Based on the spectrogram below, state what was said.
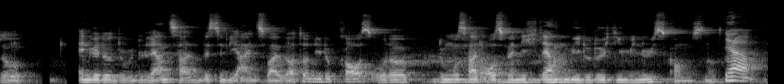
So, entweder du, du lernst halt ein bisschen die ein, zwei Wörter, die du brauchst, oder du musst halt auswendig lernen, wie du durch die Menüs kommst. Ne? Ja,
